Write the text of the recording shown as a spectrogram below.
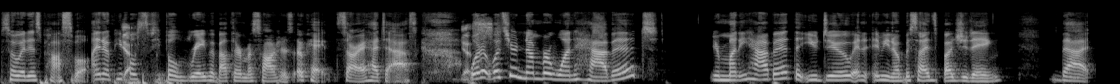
so it is possible. I know people yes. people rave about their massages. Okay, sorry, I had to ask. Yes. What, what's your number one habit, your money habit that you do, and, and you know besides budgeting, that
